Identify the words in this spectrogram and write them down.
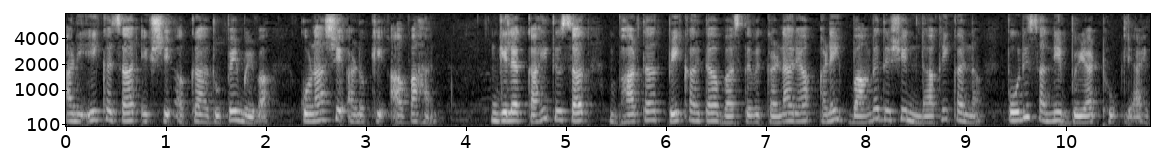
आणि एक हजार एकशे अकरा रुपये मिळवा कोणाचे अनोखे आवाहन. गेल्या काही दिवसात भारतात बेकायदा वास्तव्य करणाऱ्या अनेक बांगलादेशी नागरिकांना पोलिसांनी बिळ्या ठोकल्या आहेत.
